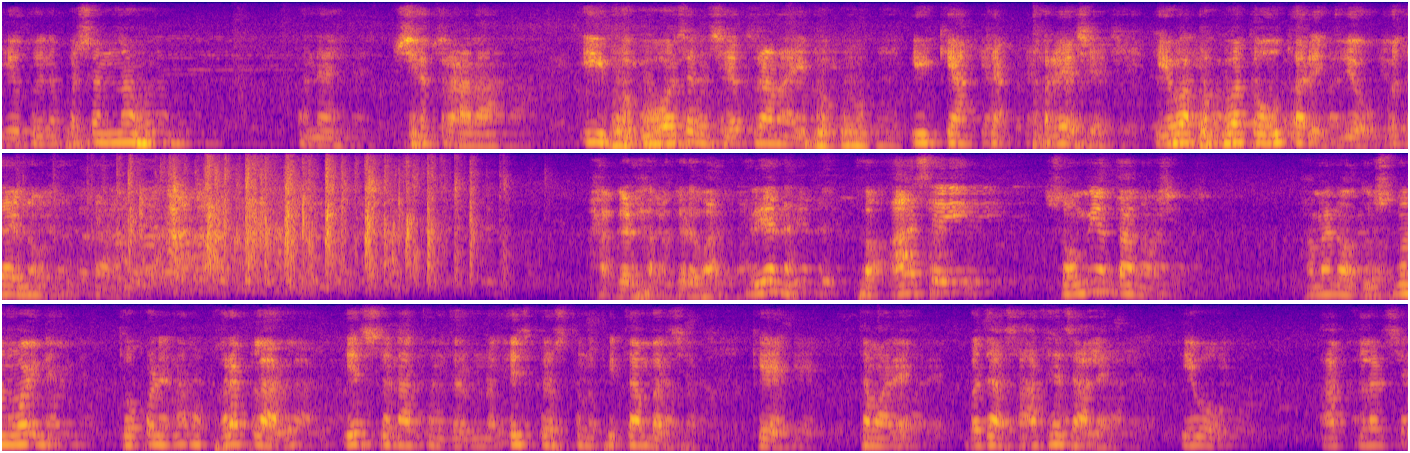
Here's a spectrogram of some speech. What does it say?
એ તો એને પસંદ ના હોય. અને ક્ષેત્રાણા ઈ ભગવો છે ને છેતરાણા ઈ ભગવો. ઈ ક્યાંક ક્યાંક ફરે છે. એવા ભગવા તો ઉતારી જ લ્યો. બધા નો આગળ આગળ વાત કરીએ ને, તો આ છે ઈ સૌમ્યતાનો છે. સામેનો દુશ્મન હોય ને, તો પણ એનામાં ફરક લાવે એ જ સનાતન ધર્મનો, એ જ કૃષ્ણનો પિતાંબર છે કે તમારે બધા સાથે ચાલે. એવો આ કલર છે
